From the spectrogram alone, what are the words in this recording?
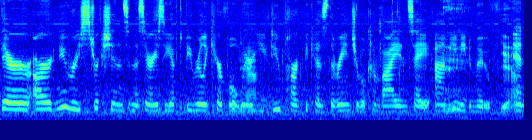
there are new restrictions in this area, so you have to be really careful where Yeah. you do park because the ranger will come by and say, um, "You need to move." Yeah. And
